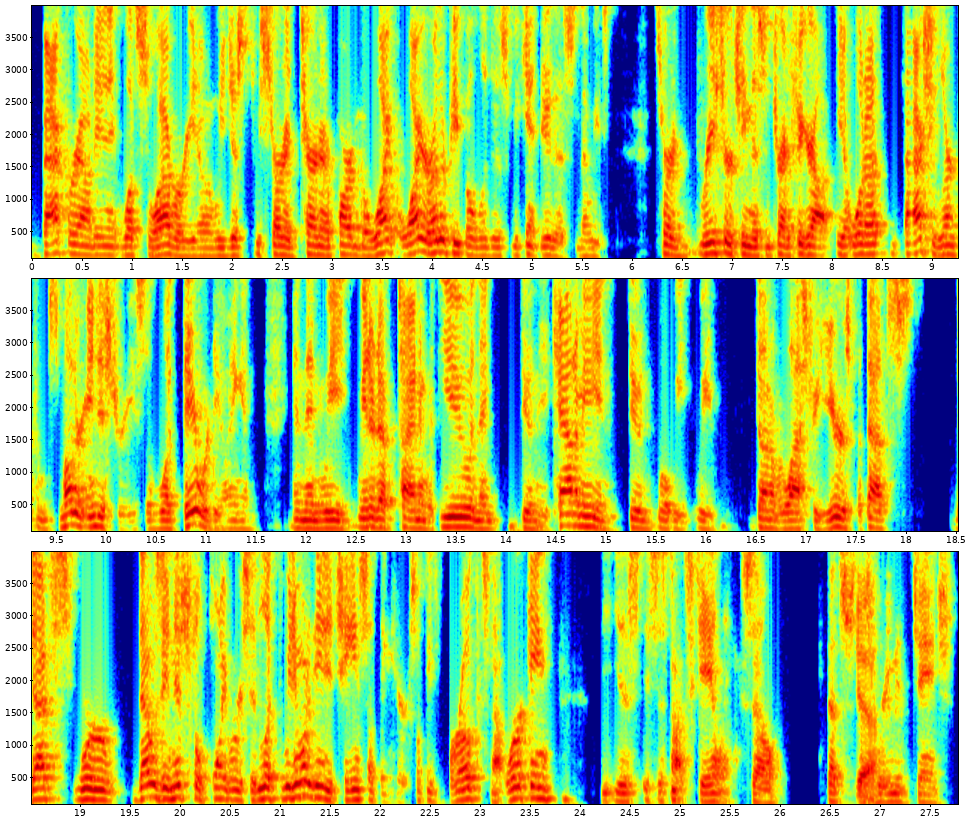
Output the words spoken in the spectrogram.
background in it whatsoever. You know, we just we started tearing it apart and go, why why are other people able do this? We can't do this. And then we started researching this and trying to figure out, you know, what uh, I actually learned from some other industries of what they were doing. And, and then we, we ended up tying in with you and then doing the academy and doing what we, we've done over the last few years. But that's, that's where, that was the initial point where we said, look, we want to need to change something here. Something's broke. It's not working. It's, it's just not scaling. So that's, yeah. that's where we need to change.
